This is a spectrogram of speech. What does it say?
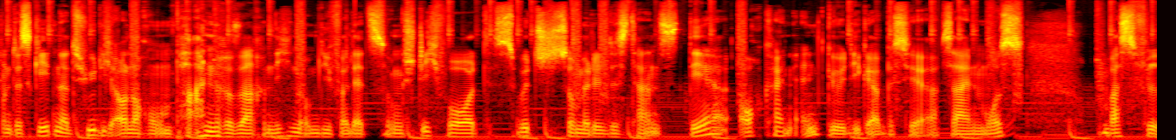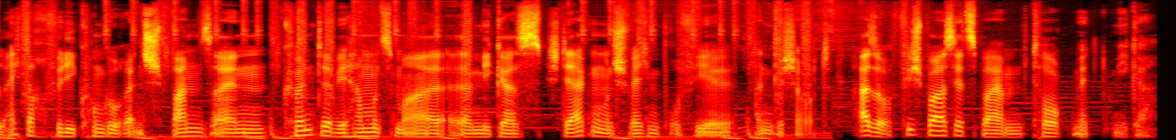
Und es geht natürlich auch noch um ein paar andere Sachen, nicht nur um die Verletzung. Stichwort Switch zur Mitteldistanz, der auch kein endgültiger bisher sein muss. Was vielleicht auch für die Konkurrenz spannend sein könnte. Wir haben uns mal äh, Mikas Stärken- und Schwächenprofil angeschaut. Also viel Spaß jetzt beim Talk mit Mika.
